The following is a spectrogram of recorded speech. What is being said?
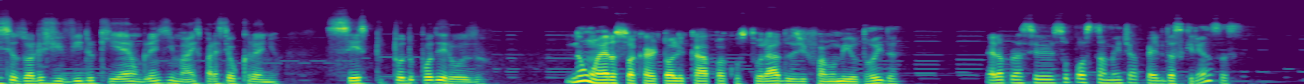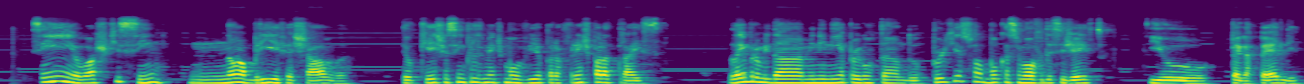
seus olhos de vidro que eram grandes demais para seu crânio. Cesto todo-poderoso. Não era sua cartola e capa costuradas de forma meio doida? Era para ser supostamente a pele das crianças? Sim, eu acho que sim. Não abria e fechava. Teu queixo simplesmente movia para frente e para trás. Lembro-me da menininha perguntando por que sua boca se move desse jeito e o pega-pele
